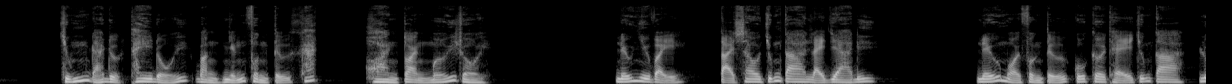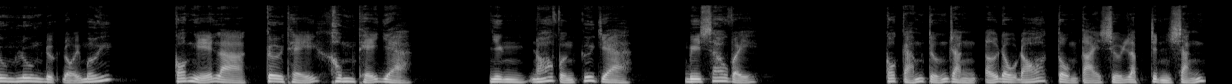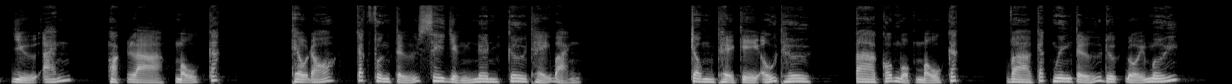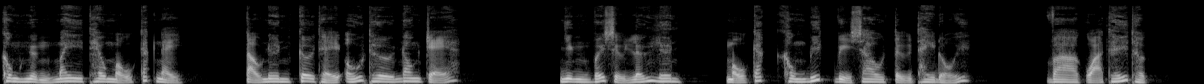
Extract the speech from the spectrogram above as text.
Chúng đã được thay đổi bằng những phần tử khác, hoàn toàn mới rồi. Nếu như vậy, tại sao chúng ta lại già đi? Nếu mọi phần tử của cơ thể chúng ta luôn luôn được đổi mới, có nghĩa là cơ thể không thể già. Nhưng nó vẫn cứ già vì sao vậy? Có cảm tưởng rằng ở đâu đó tồn tại sự lập trình sẵn, dự án, hoặc là mẫu cắt. Theo đó, các phân tử xây dựng nên cơ thể bạn. Trong thời kỳ ấu thơ, ta có một mẫu cắt, và các nguyên tử được đổi mới, không ngừng may theo mẫu cắt này, tạo nên cơ thể ấu thơ non trẻ. Nhưng với sự lớn lên, mẫu cắt không biết vì sao tự thay đổi. Và quả thế thật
